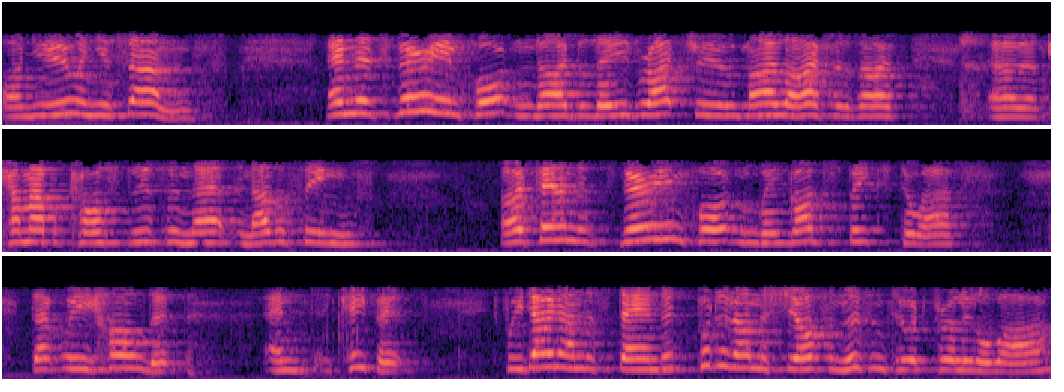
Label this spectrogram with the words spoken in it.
on you and your sons. And it's very important, I believe, right through my life as I've uh, come up across this and that and other things. I found it's very important when God speaks to us that we hold it and keep it if we don't understand it, put it on the shelf and listen to it for a little while.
